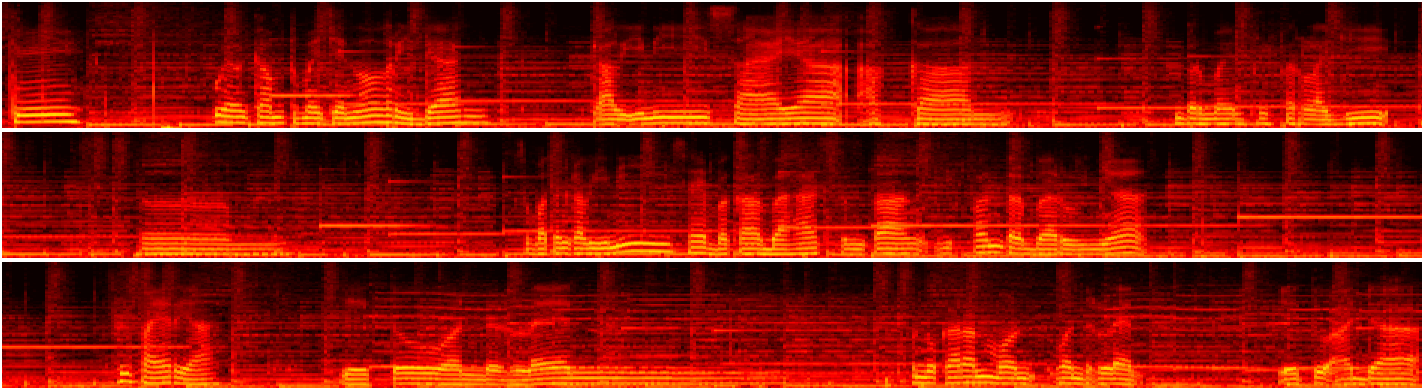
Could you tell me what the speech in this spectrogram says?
Oke, welcome to my channel Ridan. Kali ini saya akan bermain Free Fire lagi. Um, kesempatan kali ini saya bakal bahas tentang event terbarunya Free Fire ya, yaitu Wonderland penukaran Wonderland, yaitu ada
